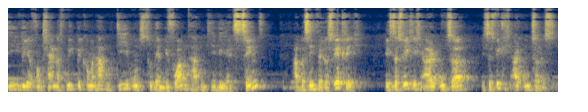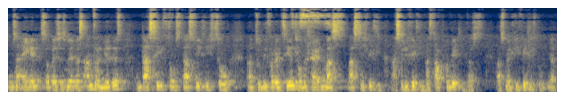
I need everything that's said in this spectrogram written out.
die wir von klein auf mitbekommen haben, die uns zu dem geformt haben, die wir jetzt sind. Aber sind wir das wirklich? Ist das wirklich all unser ist das wirklich all unseres, unser eigenes oder ist es nur etwas antrainiertes? Und das hilft uns, das wirklich zu, äh, zu differenzieren, zu unterscheiden, was, was ich wirklich, was will ich wirklich, was taugt mir wirklich, was, was möchte ich wirklich tun? Ja?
